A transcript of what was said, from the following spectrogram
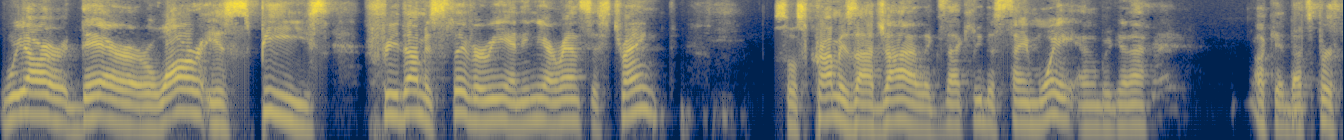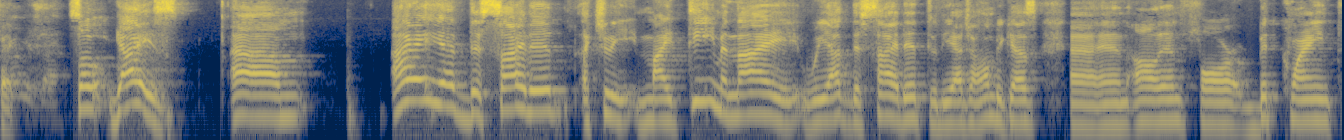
We are there. War is peace. Freedom is slavery and ignorance is strength. So Scrum is agile exactly the same way. And we're going to, okay, that's perfect. So guys, um, I had decided, actually, my team and I, we had decided to the Agile because, uh, and all in for Bitcoin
